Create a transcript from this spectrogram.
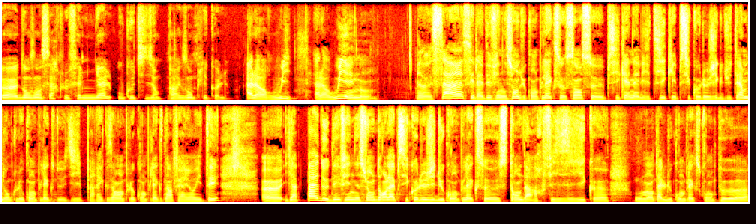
euh, dans un cercle familial ou quotidien, par exemple l'école. Alors oui, alors oui et non. Euh, ça, c'est la définition du complexe au sens euh, psychanalytique et psychologique du terme, donc le complexe de dit, par exemple, le complexe d'infériorité. Il n'y a pas de définition dans la psychologie du complexe standard, physique ou mental, du complexe qu'on peut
